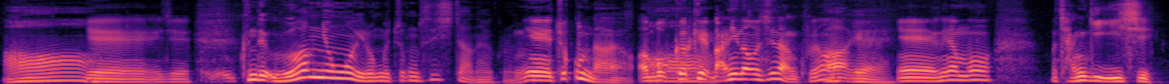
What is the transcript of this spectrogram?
아. 예, 이제 근데 의학 용어 이런 거 조금 쓰시잖아요, 그러면. 예, 조금 나아요. 아, 뭐 아. 그렇게 많이 나오지는 않고요. 아, 예. 예, 그냥 뭐 장기 이식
